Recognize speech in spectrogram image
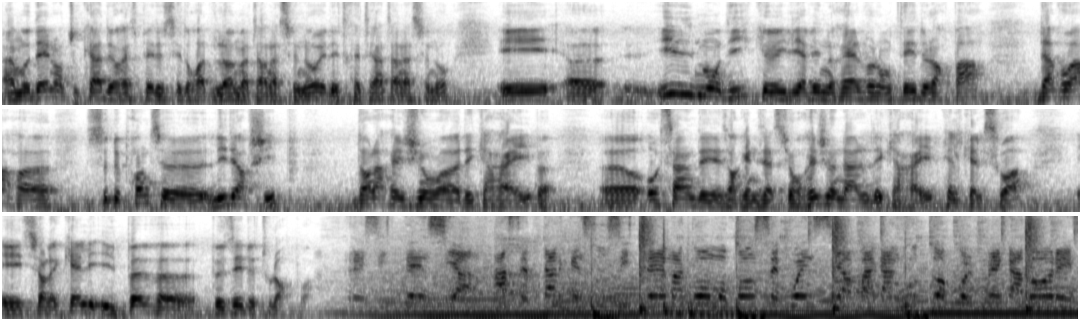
un modèle en tout cas de respect de ces droits de l'homme internationaux et des traités internationaux. Et euh, ils m'ont dit qu'il y avait une réelle volonté de leur part d'avoir, euh, de prendre ce leadership dans la région euh, des Caraïbes, au sein des organisations régionales des Caraïbes, quelles qu'elles soient, et sur lesquelles ils peuvent peser de tout leur poids. Resistencia, aceptar que en su sistema como consecuencia pagan justos por pecadores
